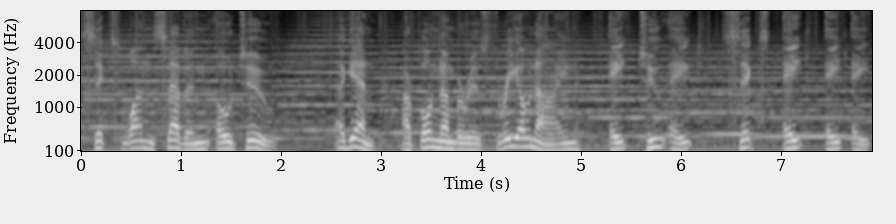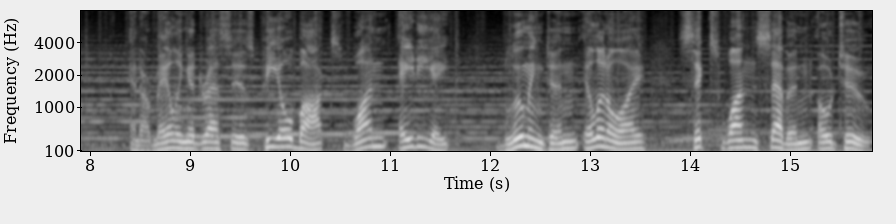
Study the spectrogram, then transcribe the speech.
61702. Again, our phone number is 309 828 6888, and our mailing address is P.O. Box 188, Bloomington, Illinois 61702.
